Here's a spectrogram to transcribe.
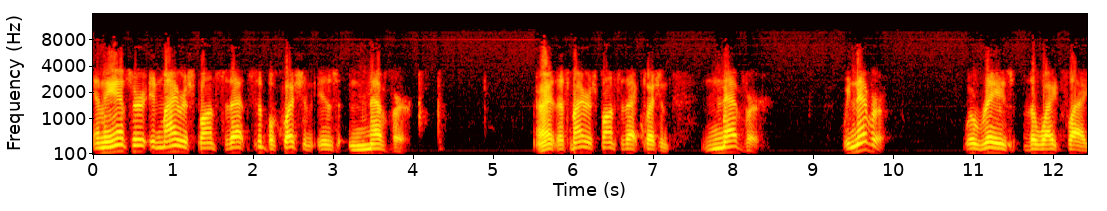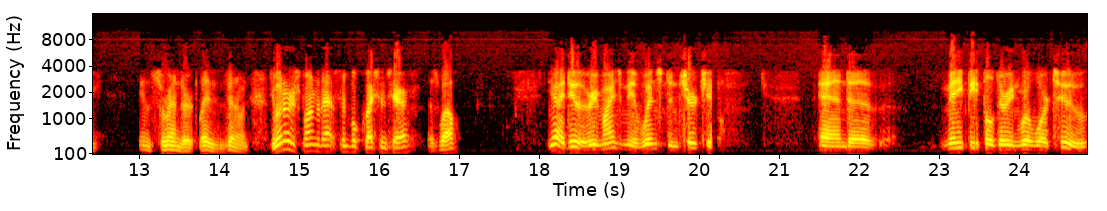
And the answer in my response to that simple question is never. All right, that's my response to that question. Never. We never will raise the white flag in surrender, ladies and gentlemen. Do you want to respond to that simple question, Sheriff, as well? Yeah, I do. It reminds me of Winston Churchill. And uh, many people during World War II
